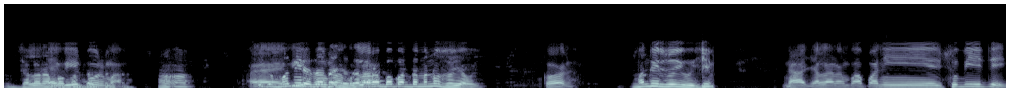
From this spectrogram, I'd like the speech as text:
જલારામ બાપા તો મંદિરે જતા છે. વીરપુરમાં જલારામ બાપાને તમે ન જોયા હોય. કોણ? મંદિર જોયું હોય છે. ના જલારામ બાપાની સુબી હતી.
